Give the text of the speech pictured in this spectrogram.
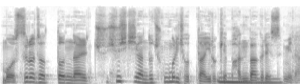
뭐 쓰러졌던 날 추- 휴식 시간도 충분히 줬다. 이렇게 음. 반박을 했습니다.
